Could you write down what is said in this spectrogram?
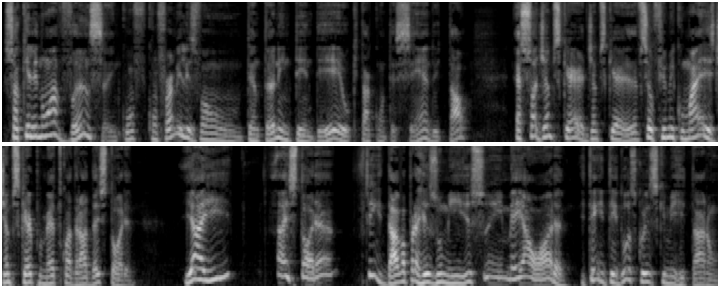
só que ele não avança. Conforme eles vão tentando entender o que está acontecendo e tal, é só jumpscare, jumpscare. Deve ser o filme com mais jumpscare por metro quadrado da história. E aí a história Sim, dava para resumir isso em meia hora. E tem, tem duas coisas que me irritaram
